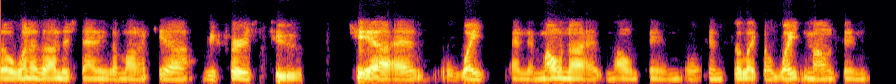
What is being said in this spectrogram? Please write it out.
So one of the understandings of Mauna Kea refers to Kea as white and then Mauna as mountain or and so like a white mountain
